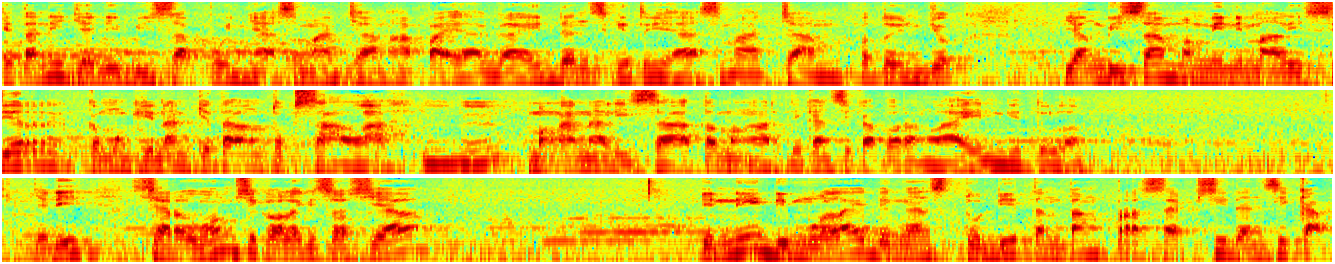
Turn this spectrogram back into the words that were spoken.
kita nih jadi bisa punya semacam apa ya guidance gitu ya semacam petunjuk yang bisa meminimalisir kemungkinan kita untuk salah mm -hmm. menganalisa atau mengartikan sikap orang lain gitu loh jadi secara umum psikologi sosial ini dimulai dengan studi tentang persepsi dan sikap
